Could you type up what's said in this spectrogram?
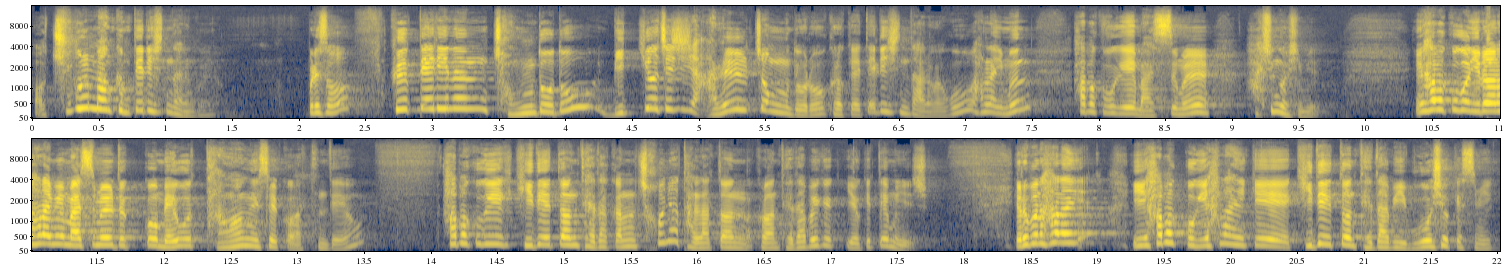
어, 죽을 만큼 때리신다는 거예요. 그래서 그 때리는 정도도 믿겨지지 않을 정도로 그렇게 때리신다라고 하나님은 하박국에게 말씀을 하신 것입니다. 이 하박국은 이런 하나님의 말씀을 듣고 매우 당황했을 것 같은데요. 하박국이 기대했던 대답과는 전혀 달랐던 그런 대답이었기 때문이죠. 여러분 하나 이 하박국이 하나님께 기대했던 대답이 무엇이었겠습니까?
